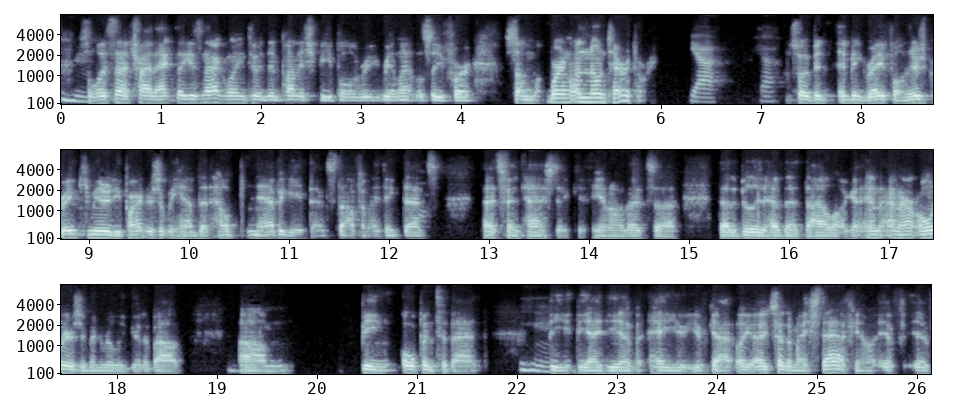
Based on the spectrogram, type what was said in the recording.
Mm-hmm. So let's not try to act like it's not going to, and then punish people re- relentlessly for some. We're in unknown territory. Yeah. Yeah. So I've been I've been grateful. And there's great community partners that we have that help navigate that stuff, and I think that's that's fantastic. You know, that's uh, that ability to have that dialogue, and and our owners have been really good about. Mm-hmm. Um, being open to that. Mm-hmm. The the idea of hey, you, you've got like I said to my staff, you know, if if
